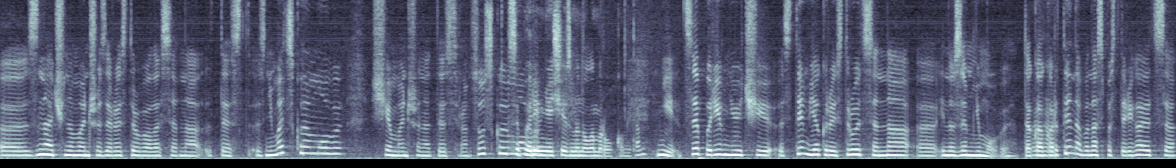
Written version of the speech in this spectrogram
Е, Значно менше зареєструвалося на тест з німецької мови, ще менше на тест з французької Це мови. порівнюючи з минулим роком, так? Ні, це порівнюючи з тим, як реєструються на е, іноземні мови. Така Ага. картина вона спостерігається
